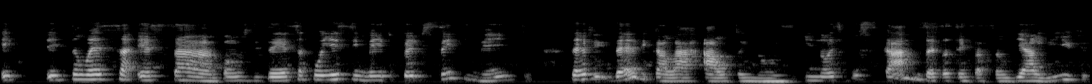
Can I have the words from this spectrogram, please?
E, então, essa, essa, vamos dizer, esse conhecimento pelo sentimento deve, deve calar alto em nós e nós buscarmos essa sensação de alívio,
